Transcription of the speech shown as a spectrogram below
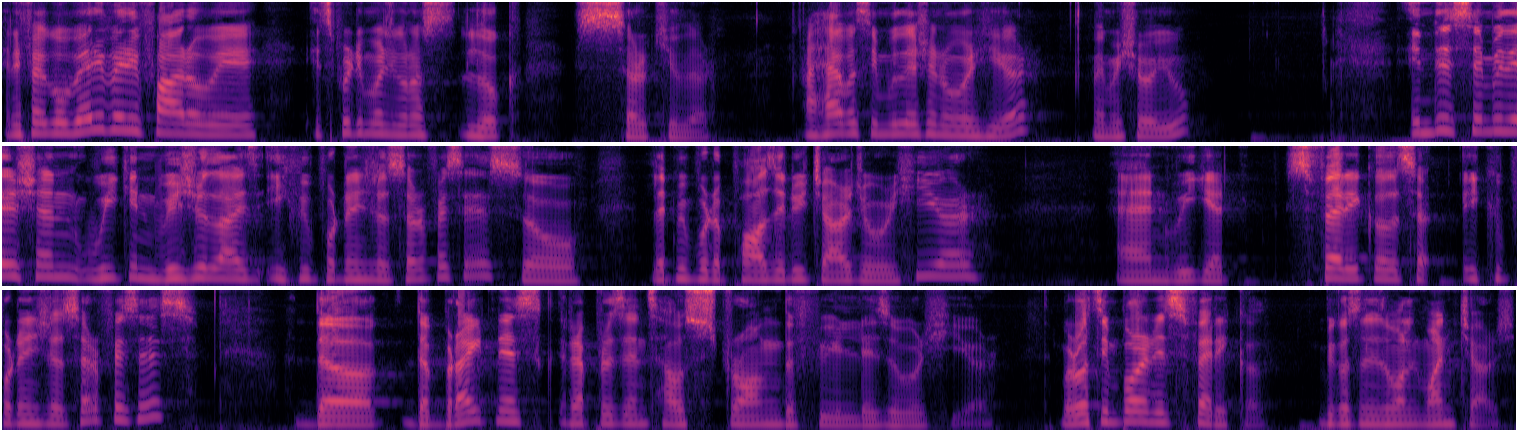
And if I go very, very far away, it's pretty much gonna look circular. I have a simulation over here. Let me show you. In this simulation, we can visualize equipotential surfaces. So let me put a positive charge over here and we get spherical equipotential surfaces. The, the brightness represents how strong the field is over here. But what's important is spherical because there's only one charge.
